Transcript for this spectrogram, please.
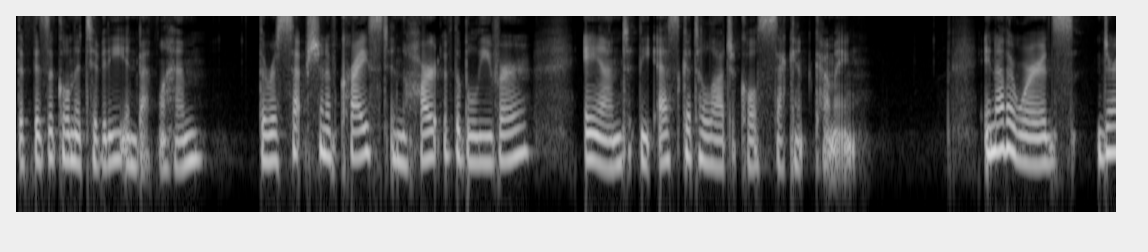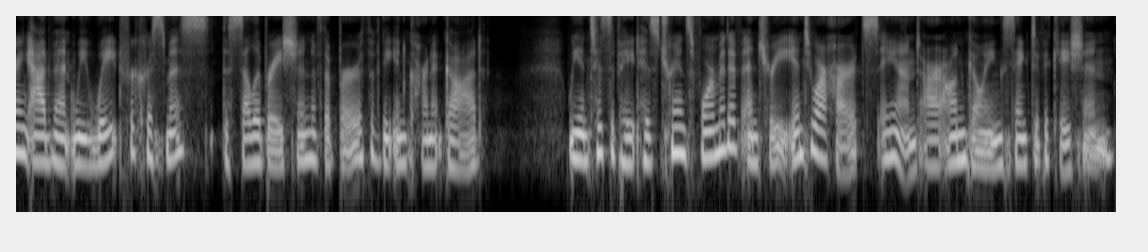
the physical nativity in Bethlehem, the reception of Christ in the heart of the believer, and the eschatological second coming. In other words, during Advent, we wait for Christmas, the celebration of the birth of the incarnate God. We anticipate his transformative entry into our hearts and our ongoing sanctification.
